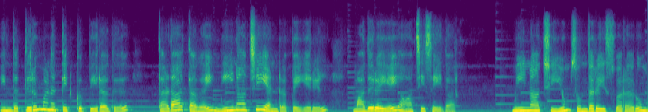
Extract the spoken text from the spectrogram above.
இந்த திருமணத்திற்கு பிறகு தடாதகை மீனாட்சி என்ற பெயரில் மதுரையை ஆட்சி செய்தார். மீனாட்சியும் சுந்தரேஸ்வரரும்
